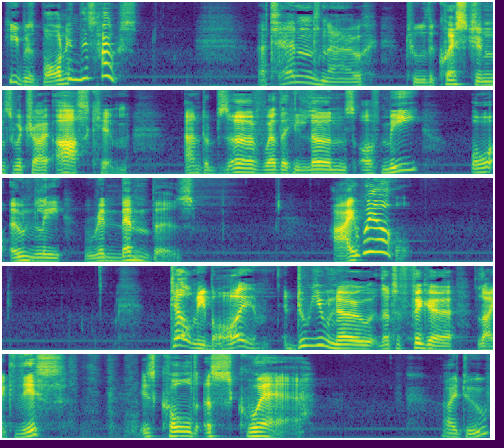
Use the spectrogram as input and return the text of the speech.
He was born in this house. Attend now to the questions which I ask him, and observe whether he learns of me or only remembers. I will. Tell me, boy, do you know that a figure like this is called a square? I do.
